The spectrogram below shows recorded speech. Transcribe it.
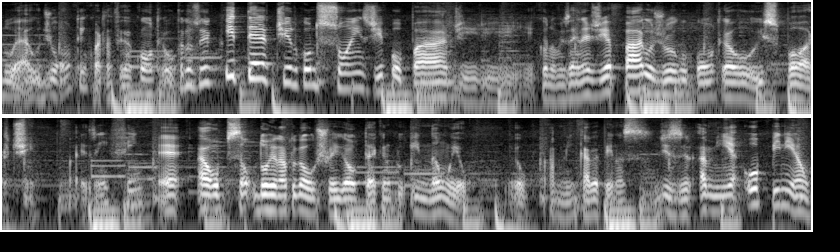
duelo de ontem, quarta-feira, contra o Cruzeiro, e ter tido condições de poupar, de, de economizar energia para o jogo contra o esporte. Mas enfim, é a opção do Renato Gaúcho, ele é o técnico e não eu. eu. A mim cabe apenas dizer a minha opinião.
